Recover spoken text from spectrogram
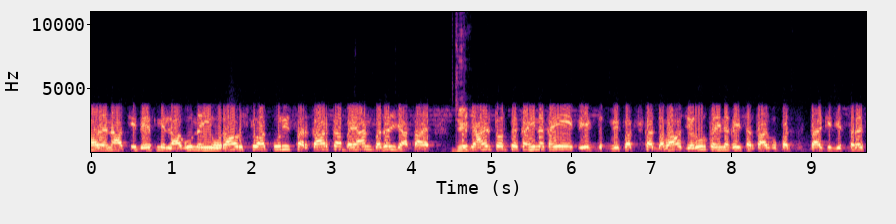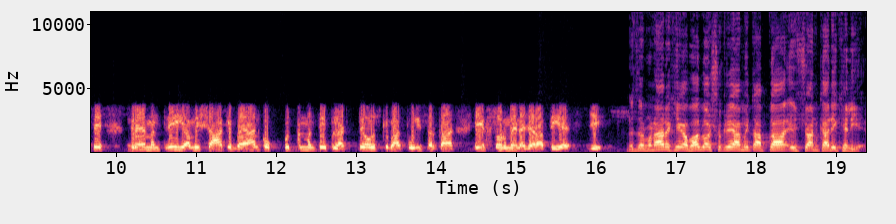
और एनआरसी देश में लागू नहीं हो रहा और उसके बाद पूरी सरकार का बयान बदल जाता है। तो ज़ाहिर तौर पर कहीं ना कहीं एक विपक्ष का दबाव ज़रूर कहीं ना कहीं सरकार के ऊपर दिखता है कि जिस तरह से गृह मंत्री अमित शाह के बयान को प्रधानमंत्री पलटते और उसके बाद पूरी सरकार एक सुर में नज़र आती है। जी। नज़र बना रखिएगा। बहुत बहुत शुक्रिया अमित आपका इस जानकारी के लिए।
